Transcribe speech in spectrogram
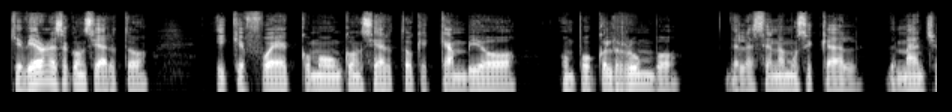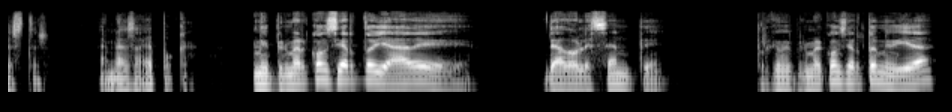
que vieron ese concierto y que fue como un concierto que cambió un poco el rumbo de la escena musical de Manchester en esa época. Mi primer concierto ya de, de adolescente, porque mi primer concierto de mi vida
